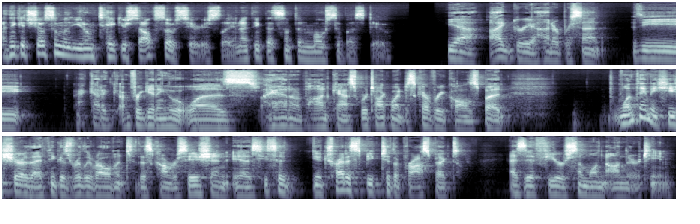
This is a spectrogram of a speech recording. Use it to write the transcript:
i think it shows someone that you don't take yourself so seriously and i think that's something most of us do. Yeah i agree 100% the i gotta i'm forgetting who it was i had on a podcast. We're talking about discovery calls but one thing that he shared that i think is really relevant to this conversation is he said you know try to speak to the prospect as if you're someone on their team.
